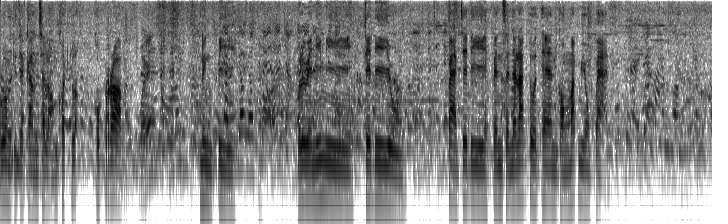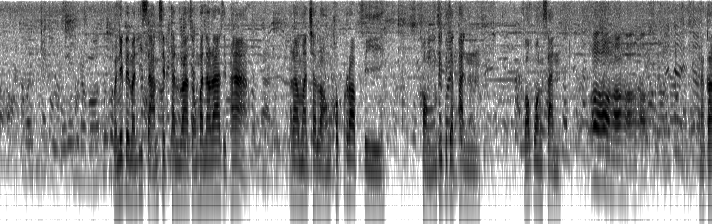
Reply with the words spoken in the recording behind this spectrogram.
ร่วมกิจกรรมฉลองครบครบรอบหนึ่งปี บริเวณนี้มีเจดีย์อยู่ 8 เจดีเป็นสัญลักษณ์ตัวแทนของมรรคมีองค์8วันนี้เป็นวันที่ 30 ธันวาคม 2555 เรามาฉลองครบรอบปีของพิพิธภัณฑ์ฟอกวังซันแล้วก็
